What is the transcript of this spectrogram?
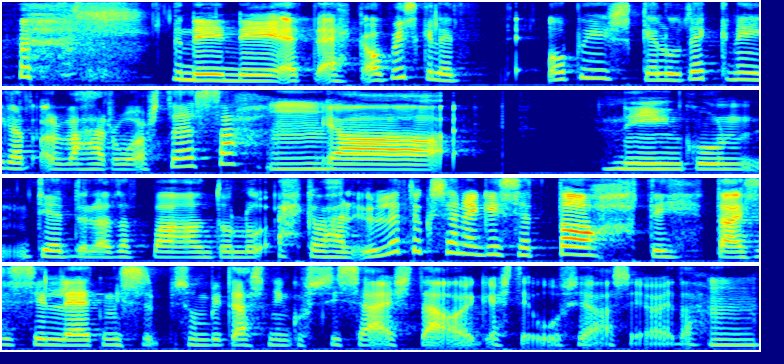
niin, niin, että ehkä opiskelit, opiskelutekniikat on vähän ruosteessa, Mm. ja niin kun tietyllä tapaa on tullut ehkä vähän yllätyksenäkin se tahti, tai siis silleen, että missä sun pitäisi niin sisäistää oikeasti uusia asioita. Mm.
